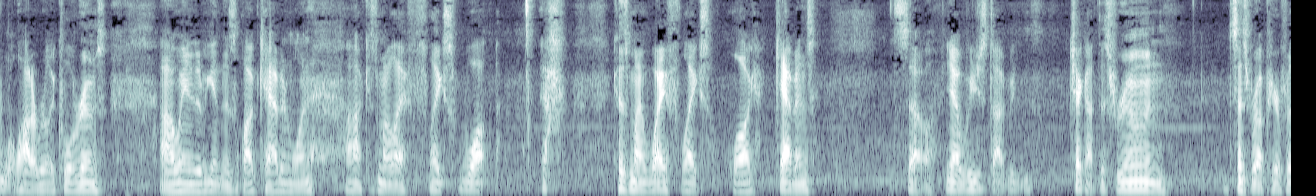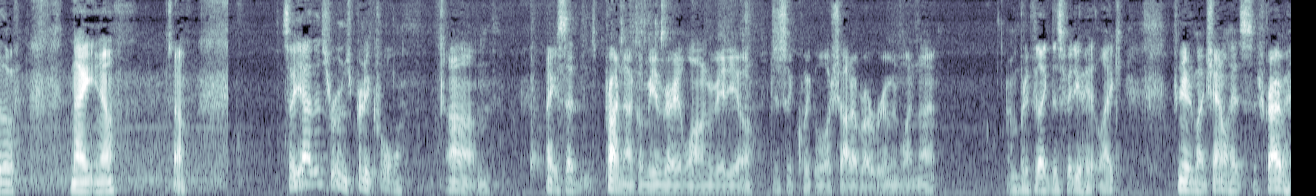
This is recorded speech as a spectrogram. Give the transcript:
A lot of really cool rooms. Uh, we ended up getting this log cabin one because uh, my wife likes because my wife likes log cabins. So yeah, we just thought we'd check out this room, and since we're up here for the night, you know, so so yeah, this room's pretty cool. Um, like I said, it's probably not going to be a very long video, just a quick little shot of our room and whatnot. But if you like this video, hit like. If you're new to my channel, hit subscribe.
